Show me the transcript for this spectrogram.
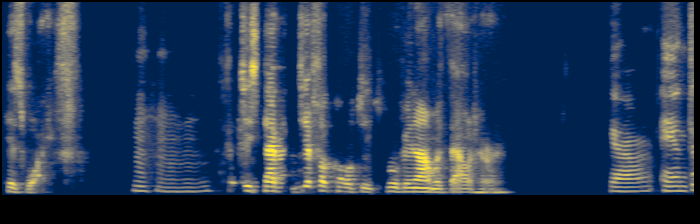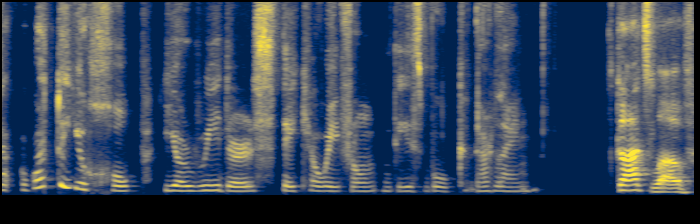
his wife. Mm-hmm. He's having difficulties moving on without her. Yeah. And what do you hope your readers take away from this book, Darlene? God's love,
